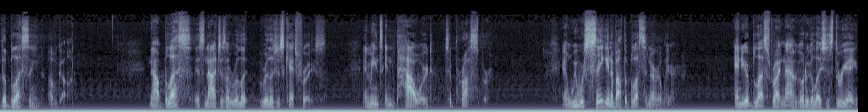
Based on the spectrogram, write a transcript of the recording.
The blessing of God. Now, bless is not just a religious catchphrase, it means empowered to prosper. And we were singing about the blessing earlier. And you're blessed right now. Go to Galatians 3 8.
